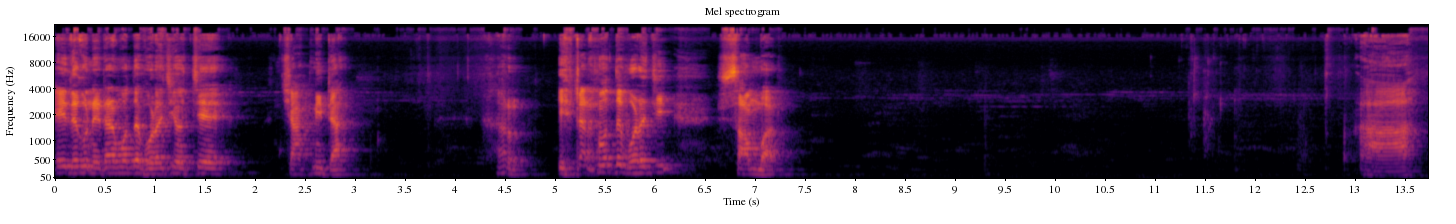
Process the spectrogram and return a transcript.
এই দেখুন এটার মধ্যে ভরেছি হচ্ছে চাটনিটা। আর এটার মধ্যে ভরেছি সাম্বার। আহ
